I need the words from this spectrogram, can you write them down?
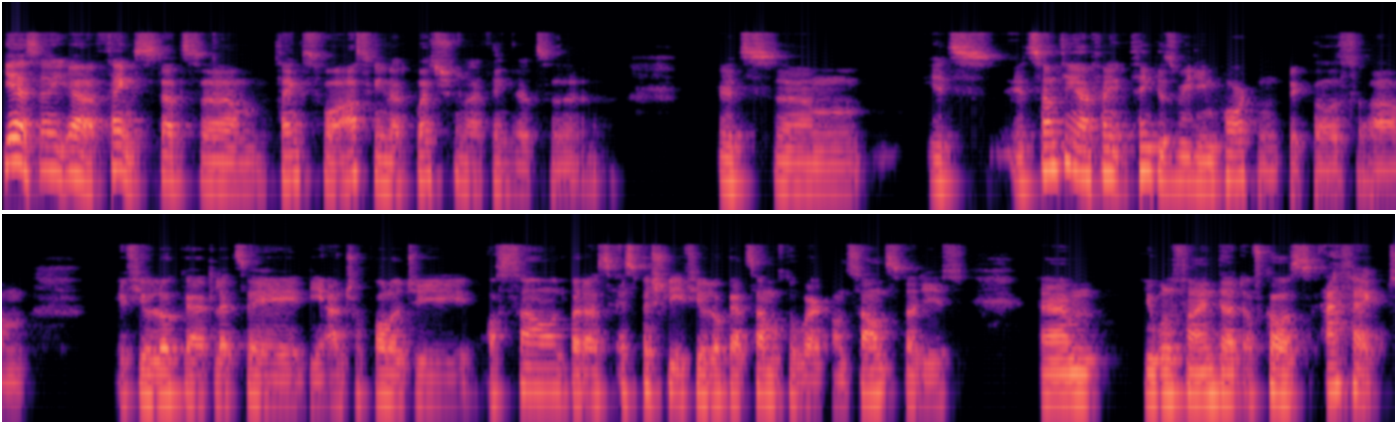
Yes, uh, yeah. Thanks. That's um, thanks for asking that question. I think that's a it's um, it's it's something I think is really important because um, if you look at let's say the anthropology of sound, but especially if you look at some of the work on sound studies, um, you will find that of course affect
